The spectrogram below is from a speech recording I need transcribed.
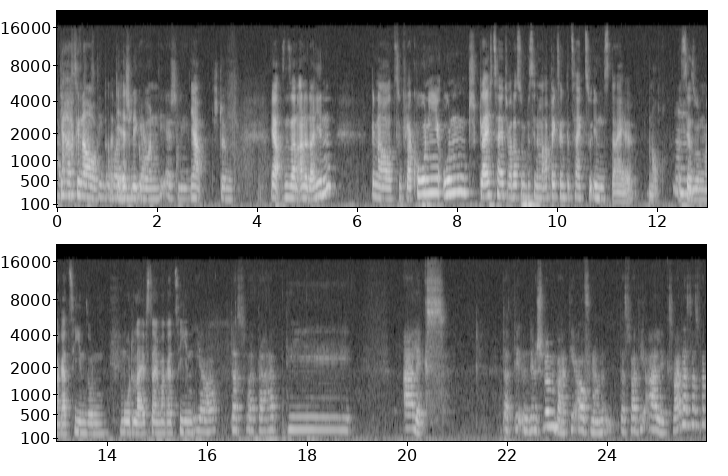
hat Ja, genau, Casting da hat die Ashley ja, gewonnen. Die Ashley. Ja, stimmt. Ja, sind sie dann alle dahin. Genau, zu Flaconi und gleichzeitig war das so ein bisschen immer abwechselnd gezeigt zu InStyle noch. Das ist ja Mhm. so ein Magazin, so ein Mode-Lifestyle-Magazin. Ja, das war, da hat die Alex, das, die, in dem Schwimmbad, die Aufnahmen, das war die Alex. War das das von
